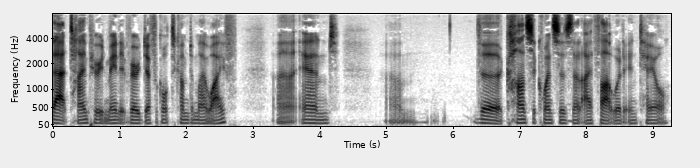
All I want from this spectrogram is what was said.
that time period made it very difficult to come to my wife, uh, and um, the consequences that I thought would entail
